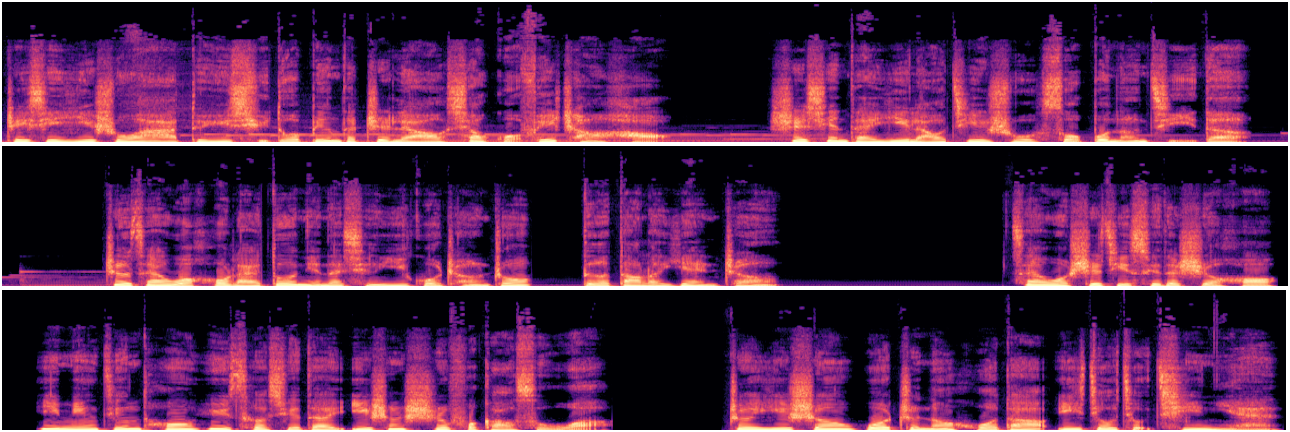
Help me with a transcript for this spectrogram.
这些医术啊，对于许多病的治疗效果非常好，是现代医疗技术所不能及的。这在我后来多年的行医过程中得到了验证。在我十几岁的时候，一名精通预测学的医生师傅告诉我，这一生我只能活到一九九七年，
